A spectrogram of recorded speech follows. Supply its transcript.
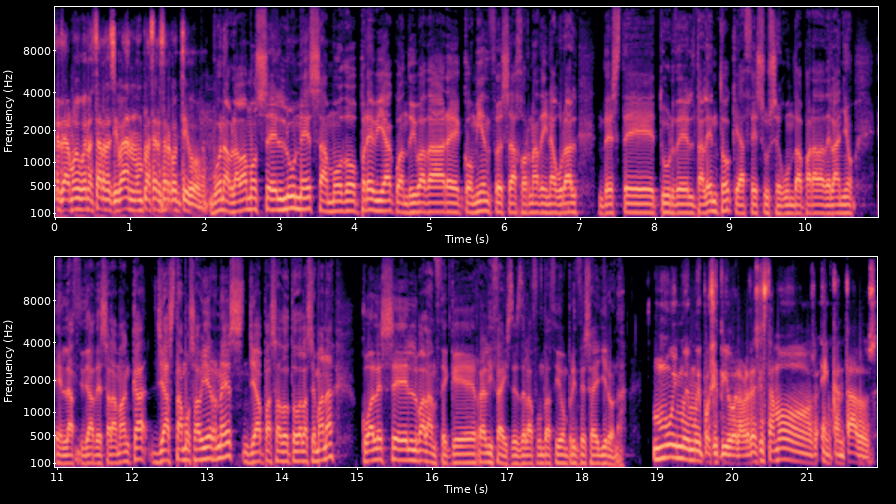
Muy buenas tardes, Iván. Un placer estar contigo. Bueno, hablábamos el lunes a modo previa, cuando iba a dar eh, comienzo esa jornada inaugural de este Tour del Talento, que hace su segunda parada del año en la ciudad de Salamanca. Ya estamos a viernes, ya ha pasado toda la semana. ¿Cuál es el balance que realizáis desde la Fundación Princesa de Girona? Muy, muy, muy positivo. La verdad es que estamos encantados.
